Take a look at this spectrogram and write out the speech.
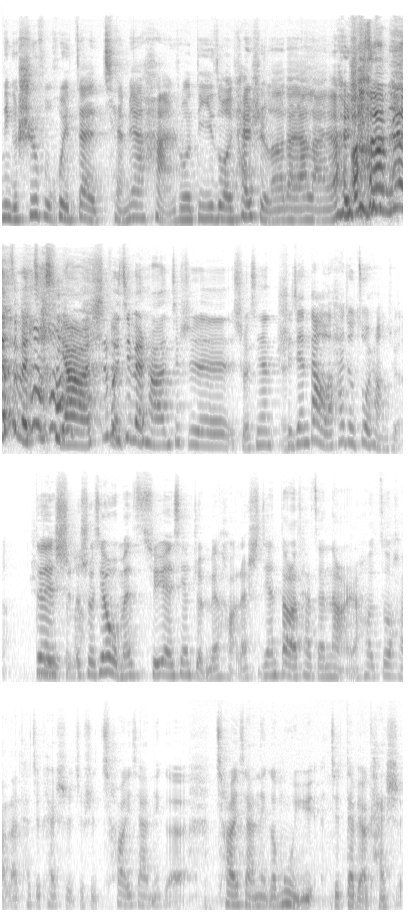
那个师傅会在前面喊说第一座开始了，大家来啊，没有特别具体啊，师傅基本上就是首先时间到了他就坐上去了？对，首首先我们学员先准备好了，时间到了他在那儿，然后做好了，他就开始就是敲一下那个敲一下那个木鱼，就代表开始。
